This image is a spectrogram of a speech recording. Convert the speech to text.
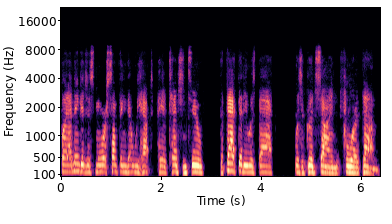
but I think it's just more something that we have to pay attention to the fact that he was back was a good sign for them.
